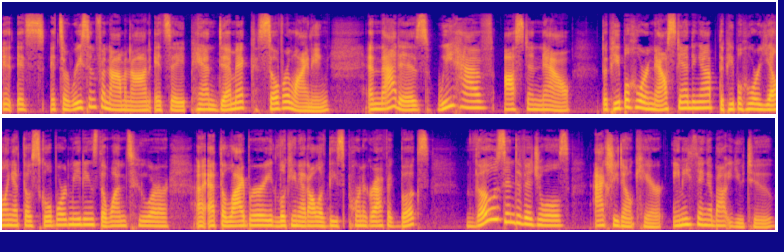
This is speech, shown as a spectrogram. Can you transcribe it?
it, it's it's a recent phenomenon it's a pandemic silver lining and that is we have Austin now. The people who are now standing up, the people who are yelling at those school board meetings, the ones who are uh, at the library looking at all of these pornographic books, those individuals actually don't care anything about YouTube.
